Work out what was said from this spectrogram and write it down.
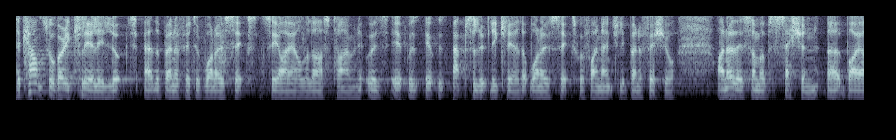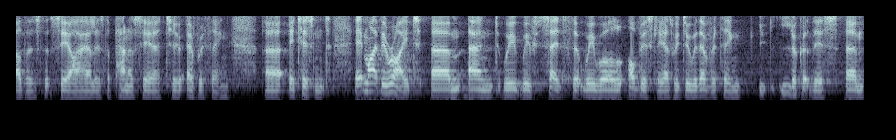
the council very clearly looked at the benefit of 106 CIL the last time, and it was it was it was absolutely clear that 106 were financially beneficial. I know there's some obsession uh, by others that CIL is the panacea to everything. Uh, it isn't. It might be right, um, and we, we've said that we will obviously, as we do with everything, look at this um,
